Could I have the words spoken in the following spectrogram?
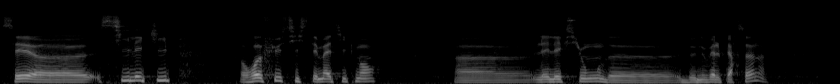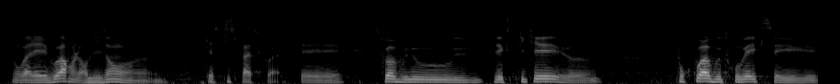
c'est euh, si l'équipe refuse systématiquement l'élection de, nouvelles personnes, on va aller les voir en leur disant qu'est-ce qui se passe. Quoi. Soit vous nous expliquez pourquoi vous trouvez que,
